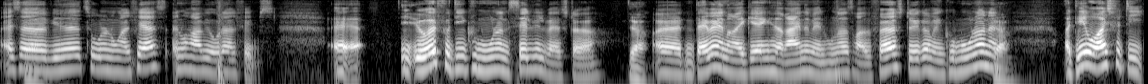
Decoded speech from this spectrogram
Altså ja. vi havde 270, og nu har vi 98. Uh, I øvrigt, fordi kommunerne selv vil være større. Ja. Uh, den daværende regering havde regnet med en 130-40 stykker, men kommunerne... Ja. Og det er jo også fordi,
